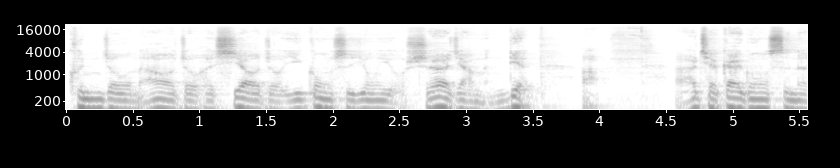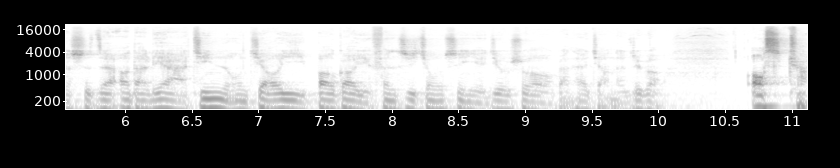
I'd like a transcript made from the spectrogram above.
昆州、南澳洲和西澳洲一共是拥有十二家门店啊。而且该公司呢是在澳大利亚金融交易报告与分析中心，也就是说我刚才讲的这个 Austra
